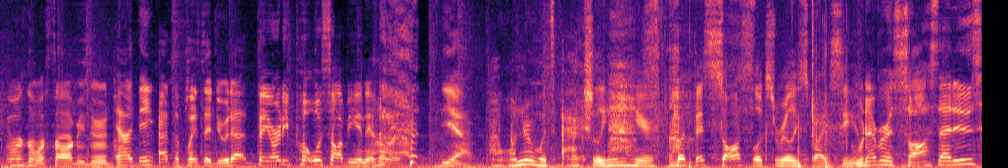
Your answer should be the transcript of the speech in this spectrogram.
It was the wasabi, dude. And I think at the place they do it at, They already put wasabi in it, huh? yeah. I wonder what's actually in here. But this sauce looks really spicy. Whatever sauce that is,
